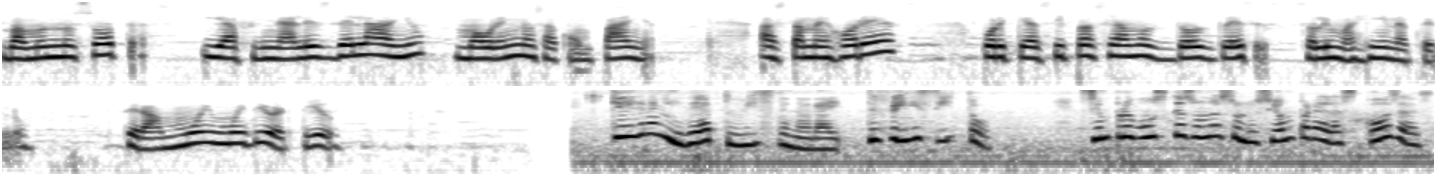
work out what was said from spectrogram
vamos nosotras y a finales del año Maureen nos acompaña. Hasta mejor es porque así paseamos dos veces, solo imagínatelo. Será muy, muy divertido. ¡Qué gran idea tuviste, Naray! Te felicito. Siempre buscas una solución para las cosas.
